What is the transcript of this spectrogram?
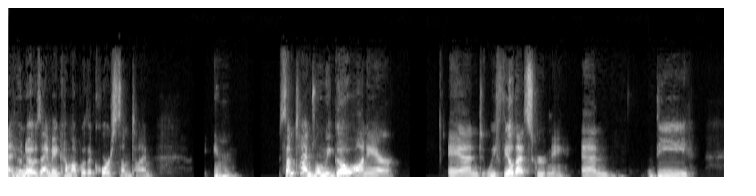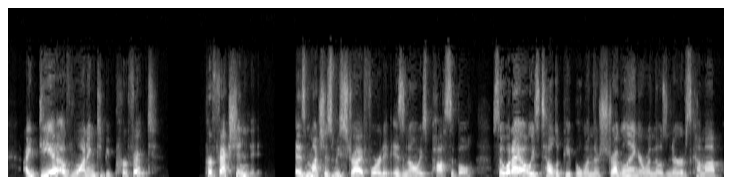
who knows, I may come up with a course sometime. Sometimes when we go on air and we feel that scrutiny and the idea of wanting to be perfect, perfection as much as we strive for it, it isn't always possible. So, what I always tell to people when they're struggling or when those nerves come up,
